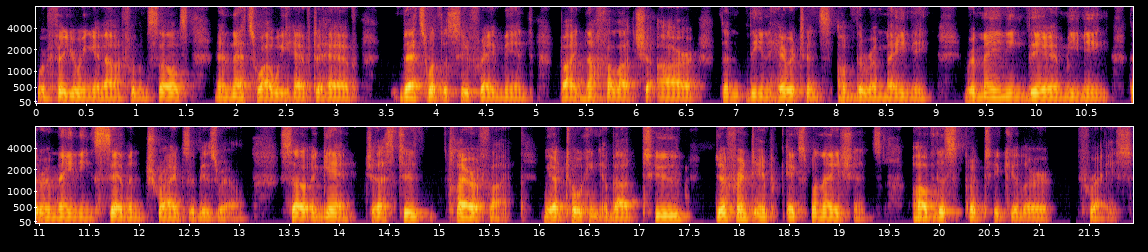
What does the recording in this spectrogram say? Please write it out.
were figuring it out for themselves, and that's why we have to have that's what the Sifrei meant by Nachalat Sha'ar, the, the inheritance of the remaining. Remaining there meaning the remaining seven tribes of Israel. So again, just to clarify, we are talking about two different explanations of this particular phrase.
